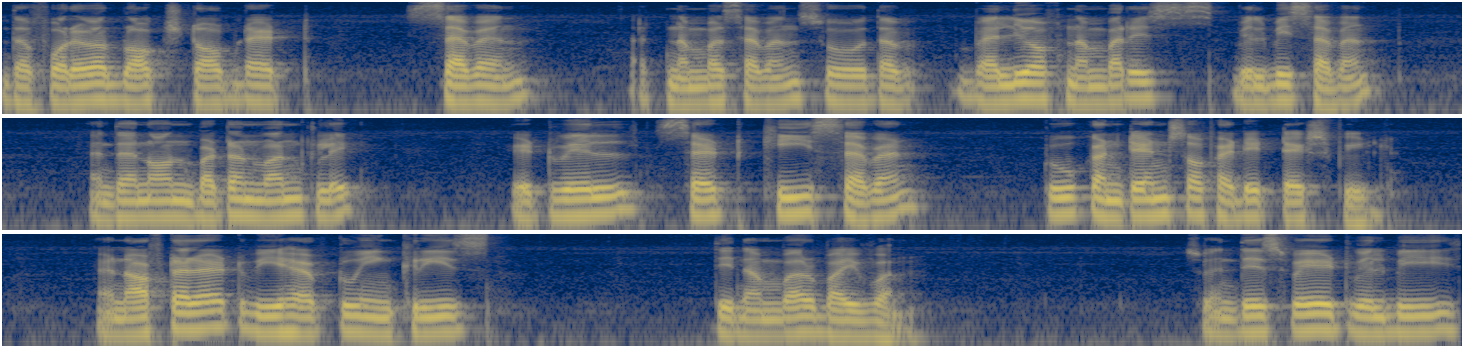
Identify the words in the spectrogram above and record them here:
the forever block stopped at 7 at number 7 so the value of number is will be 7 and then on button 1 click it will set key 7 to contents of edit text field. And after that we have to increase the number by 1 so in this way it will be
